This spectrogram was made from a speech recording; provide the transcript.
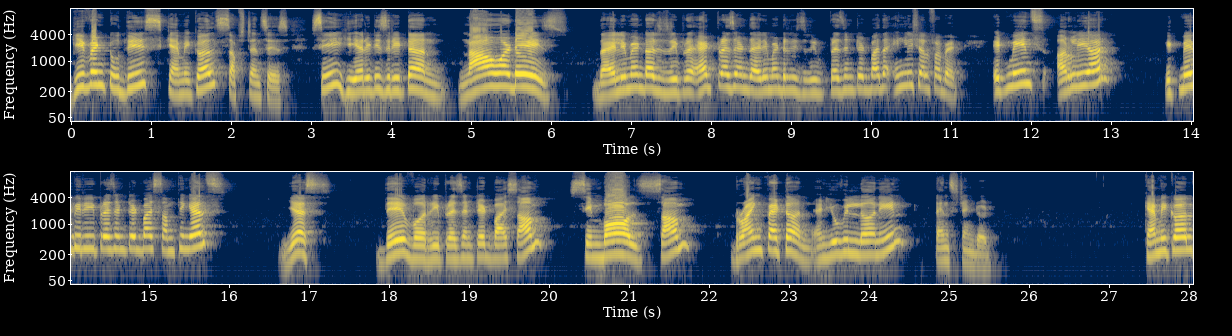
given to these chemical substances. See here it is written nowadays the element is at present the element is represented by the English alphabet. It means earlier it may be represented by something else. Yes, they were represented by some symbols, some drawing pattern and you will learn in 10th standard. Chemical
